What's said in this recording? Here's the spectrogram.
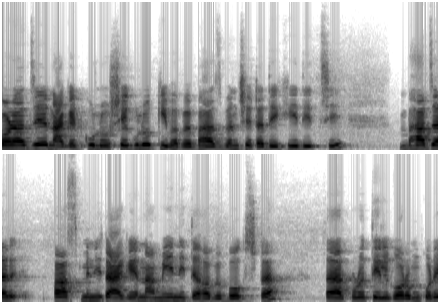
করা যে নাগেটগুলো, সেগুলো কীভাবে ভাজবেন সেটা দেখিয়ে দিচ্ছি। ভাজার পাঁচ মিনিট আগে নামিয়ে নিতে হবে বক্সটা তারপরে তেল গরম করে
